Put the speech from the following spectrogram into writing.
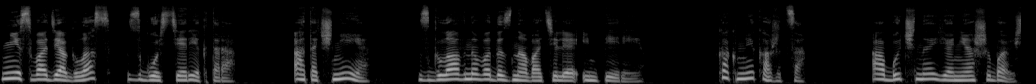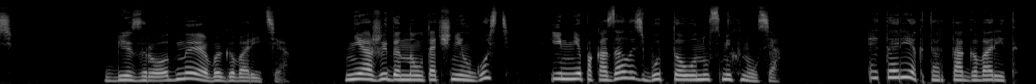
не сводя глаз с гостя ректора. А точнее, с главного дознавателя империи. Как мне кажется, обычно я не ошибаюсь. «Безродные, вы говорите?» Неожиданно уточнил гость, и мне показалось, будто он усмехнулся. «Это ректор так говорит»,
